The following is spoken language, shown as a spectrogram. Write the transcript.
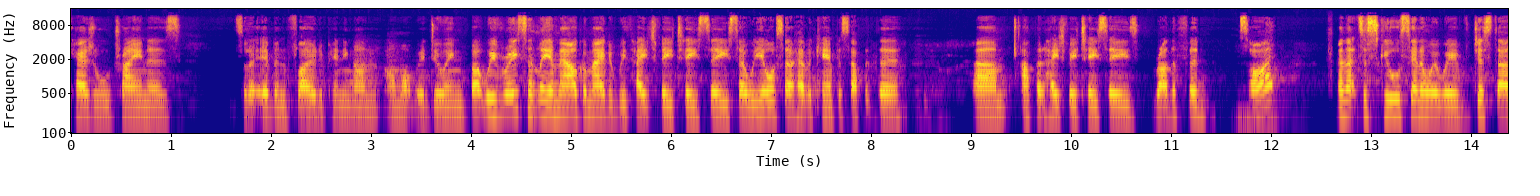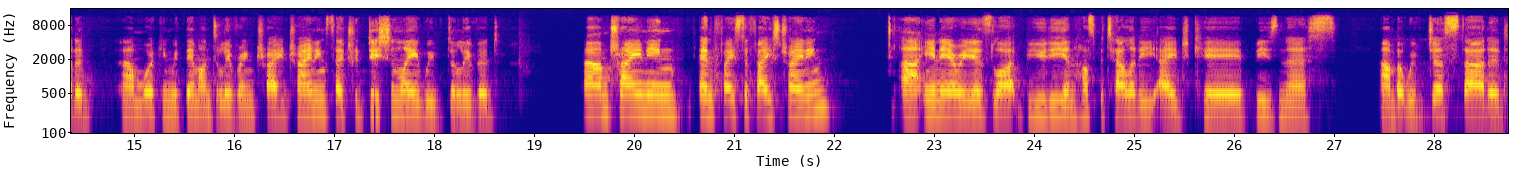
casual trainers, sort of ebb and flow depending on, on what we're doing. But we've recently amalgamated with HVTC, so we also have a campus up at the um, up at HVTC's Rutherford site. And that's a skills centre where we've just started um, working with them on delivering trade training. So traditionally, we've delivered um, training and face to face training uh, in areas like beauty and hospitality, aged care, business. Um, but we've just started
